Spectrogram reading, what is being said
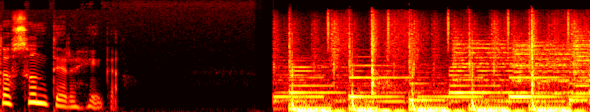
तो सुनते रहेगा Música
